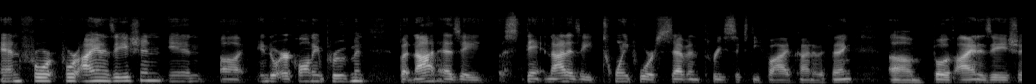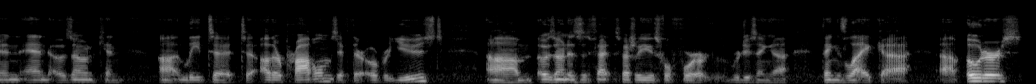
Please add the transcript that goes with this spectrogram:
and for for ionization in uh, indoor air quality improvement, but not as a, not as a 24/7 365 kind of a thing. Um, both ionization and ozone can uh, lead to to other problems if they're overused. Um, ozone is especially useful for reducing uh, things like uh, uh, odors,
